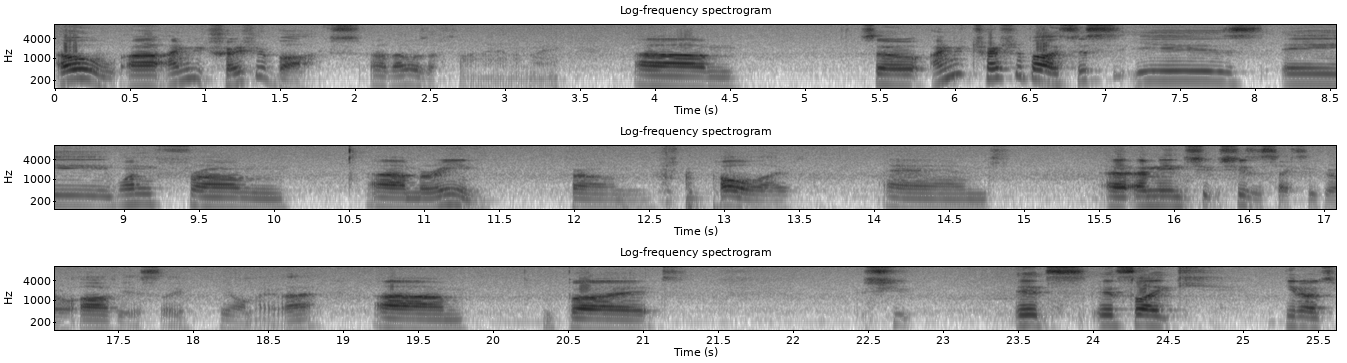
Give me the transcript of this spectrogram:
Oh, uh, I'm your treasure box. Oh, that was a fun anime. Um, so I'm your treasure box. This is a one from uh, Marine from Hololive, and uh, I mean she, she's a sexy girl, obviously. We all know that. Um, but she, it's it's like, you know, it's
